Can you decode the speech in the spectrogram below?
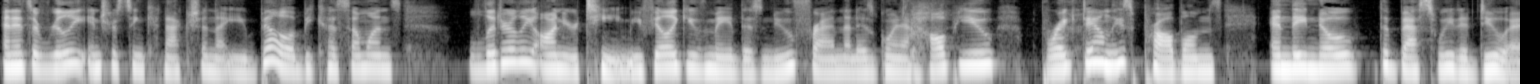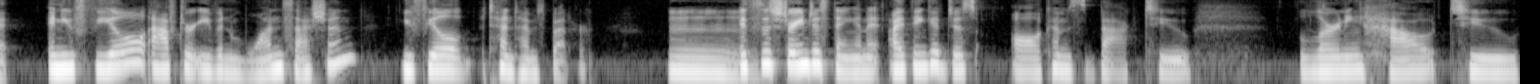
And it's a really interesting connection that you build because someone's literally on your team. You feel like you've made this new friend that is going to help you break down these problems and they know the best way to do it. And you feel after even one session, you feel 10 times better. Mm. It's the strangest thing. And it, I think it just all comes back to learning how to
